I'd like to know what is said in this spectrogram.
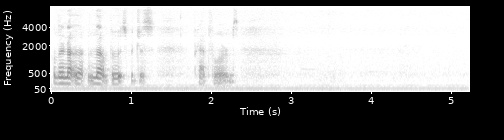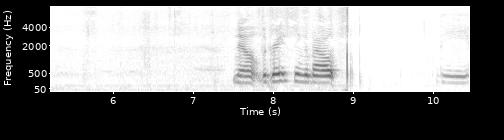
Well, they're not, not, not boots, but just platforms. Now, the great thing about the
